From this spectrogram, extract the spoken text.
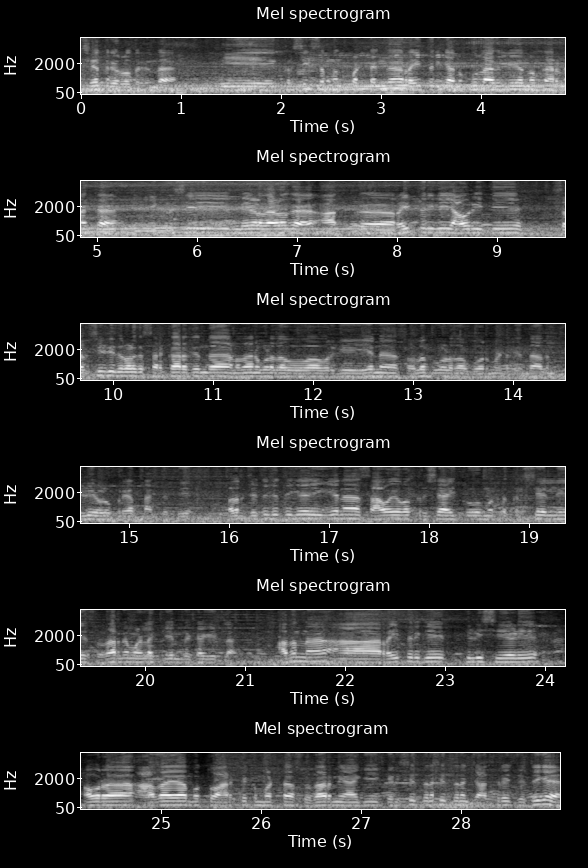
ಕ್ಷೇತ್ರ ಇರೋದರಿಂದ ಈ ಕೃಷಿಗೆ ಸಂಬಂಧಪಟ್ಟಂಗೆ ರೈತರಿಗೆ ಅನುಕೂಲ ಆಗಲಿ ಅನ್ನೋ ಕಾರಣಕ್ಕೆ ಈ ಕೃಷಿ ಮೇಳದೊಳಗೆ ಆ ರೈತರಿಗೆ ಯಾವ ರೀತಿ ಸಬ್ಸಿಡಿ ಇದ್ರೊಳಗೆ ಸರ್ಕಾರದಿಂದ ಅನುದಾನಗಳದಾವು, ಅವ್ರಿಗೆ ಏನು ಸೌಲಭ್ಯಗಳದಾವು, ಗೌರ್ಮೆಂಟ್ದಿಂದ ಅದನ್ನು ತಿಳಿ ಹೇಳೋ ಪ್ರಯತ್ನ ಆಗ್ತೈತಿ. ಅದ್ರ ಜೊತೆ ಜೊತೆಗೆ ಈಗೇನು ಸಾವಯವ ಕೃಷಿ ಆಯಿತು, ಮತ್ತು ಕೃಷಿಯಲ್ಲಿ ಸುಧಾರಣೆ ಮಾಡ್ಲಿಕ್ಕೆ ಏನು ಬೇಕಾಗಿಲ್ಲ. ಅದನ್ನು ರೈತರಿಗೆ ತಿಳಿಸಿ ಹೇಳಿ ಅವರ ಆದಾಯ ಮತ್ತು ಆರ್ಥಿಕ ಮಟ್ಟ ಸುಧಾರಣೆಯಾಗಿ ಕರಿಸಿದ್ದನ ಸಿದ್ದನ ಜಾತ್ರೆ ಜೊತೆಗೆ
